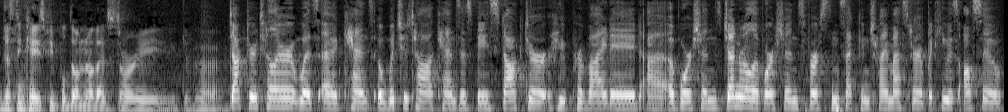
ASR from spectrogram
Just in case people don't know that story, give the Dr. Tiller was a, Kans- a Wichita, Kansas-based doctor who provided uh, abortions, general abortions, first and second trimester, but he was also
